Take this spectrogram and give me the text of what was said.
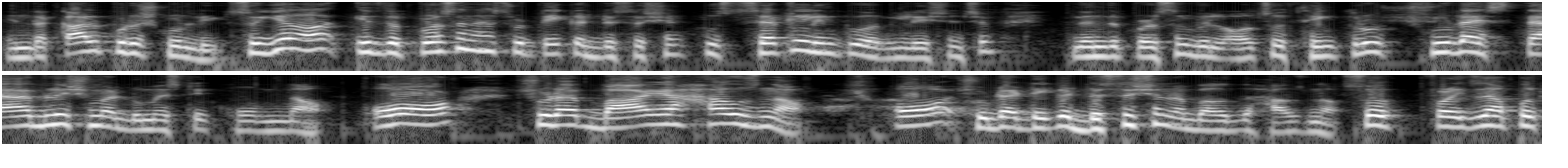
in the Kalpurush Kundli. So yeah, if the person has to take a decision to settle into a relationship, then the person will also think through, should I establish my domestic home now? Or should I buy a house now? Or should I take a decision about the house now? So for example,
